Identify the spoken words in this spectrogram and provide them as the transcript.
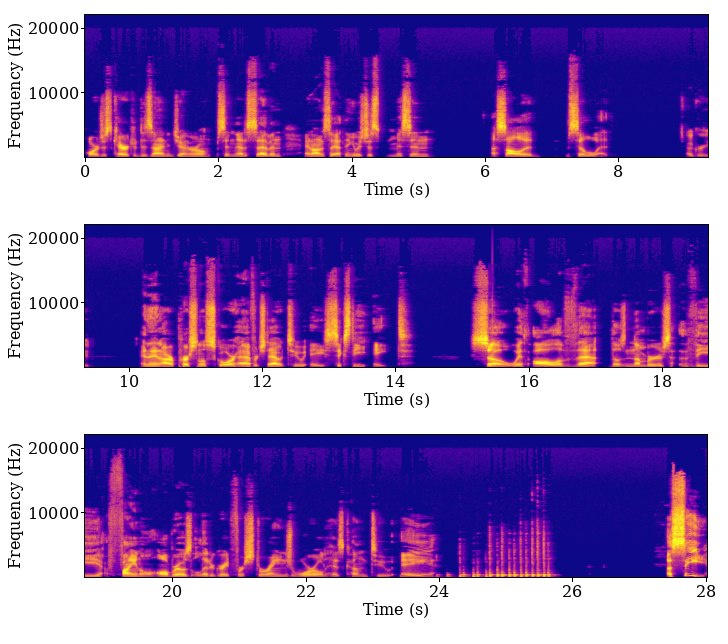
or just character design in general, sitting at a 7. And honestly, I think it was just missing a solid silhouette. Agreed. And then our personal score averaged out to a 68. So, with all of that, those numbers, the final All Bros letter grade for Strange World has come to a a C.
